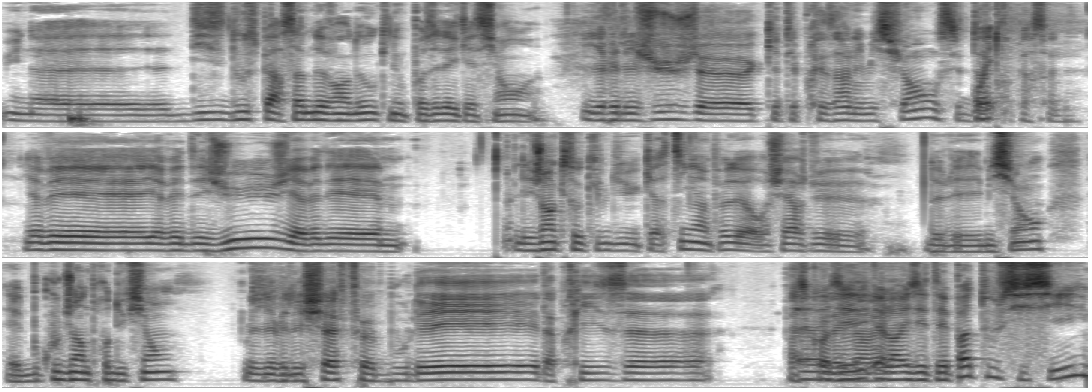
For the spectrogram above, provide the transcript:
une 10-12 personnes devant nous qui nous posaient des questions. Il y avait les juges qui étaient présents à l'émission ou c'est d'autres personnes? Il y avait il y avait des juges, il y avait des les gens qui s'occupent du casting un peu de recherche du, de l'émission et beaucoup de gens de production. Mais il y avait les chefs Boulet, la prise. Euh, euh alors ils étaient pas tous ici.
